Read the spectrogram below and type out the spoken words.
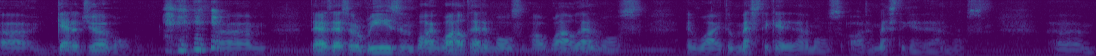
Uh, get a gerbil. um, there's, there's a reason why wild animals are wild animals and why domesticated animals are domesticated animals. Um,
